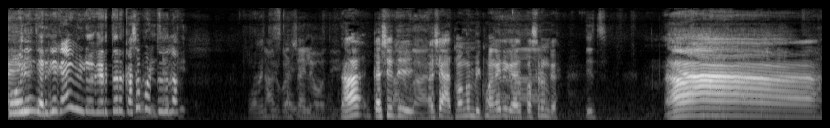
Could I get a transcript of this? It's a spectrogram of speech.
पोरींसारखी काय व्हिडिओ करतो? कसं पडतो तुला? हा कशी ती? अशी हात मागून भीक मागायची का? पसरून का? तीच. आ.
